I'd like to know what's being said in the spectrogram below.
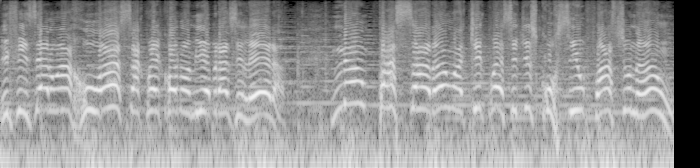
e fizeram arruaça com a economia brasileira. Não passarão aqui com esse discursinho fácil, não.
